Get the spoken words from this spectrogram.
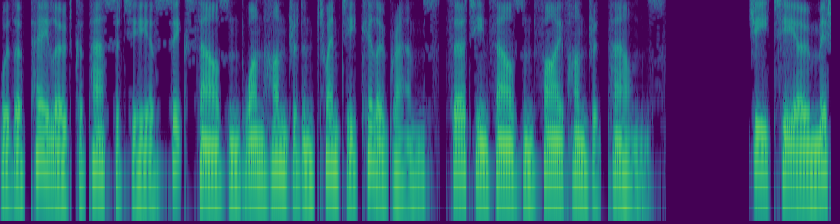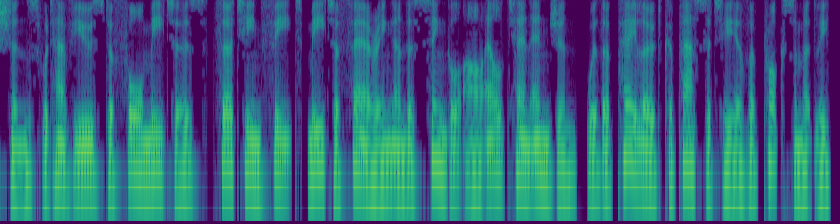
with a payload capacity of 6,120 kilograms (13,500 pounds). GTO missions would have used a 4 meters (13 feet) meter fairing and a single RL-10 engine with a payload capacity of approximately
